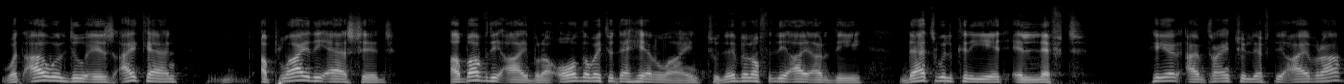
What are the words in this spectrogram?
what I will do is I can apply the acid above the eyebrow all the way to the hairline to of the IRD. That will create a lift here I'm trying to lift the eyebrow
